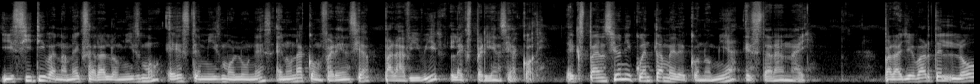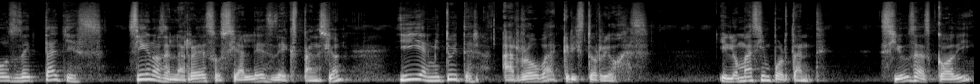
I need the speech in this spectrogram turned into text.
y City Banamex hará lo mismo este mismo lunes en una conferencia para vivir la experiencia CODI. Expansión y Cuéntame de Economía estarán ahí para llevarte los detalles. Síguenos en las redes sociales de Expansión y en mi Twitter, arroba Cristo Riojas. Y lo más importante, si usas CODI,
